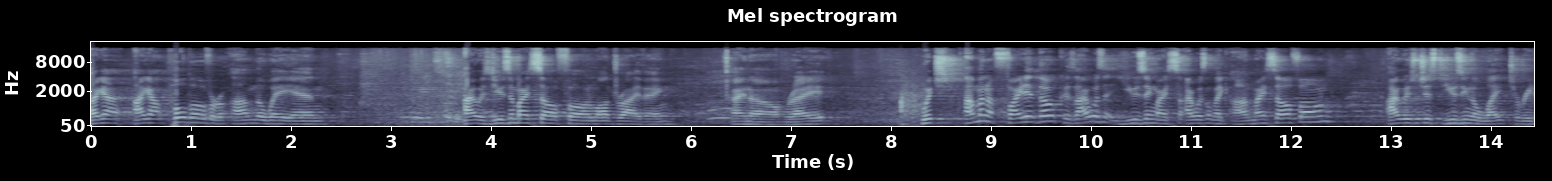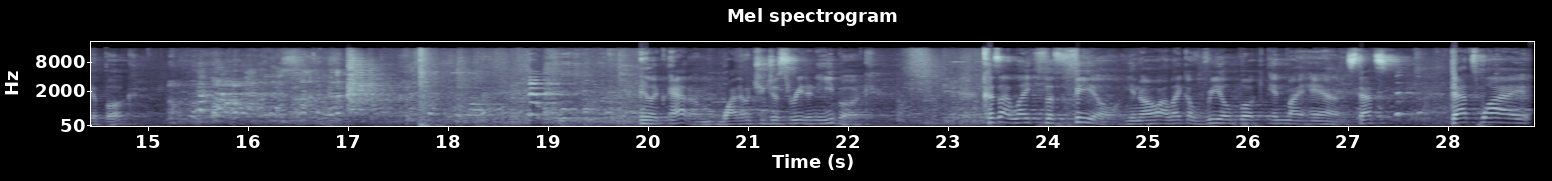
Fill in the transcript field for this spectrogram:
I got, I got pulled over on the way in. I was using my cell phone while driving. I know, right? Which I'm gonna fight it though, because I wasn't using my, I wasn't like on my cell phone. I was just using the light to read a book. And you're like, Adam, why don't you just read an ebook? Because I like the feel, you know? I like a real book in my hands. That's, that's why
